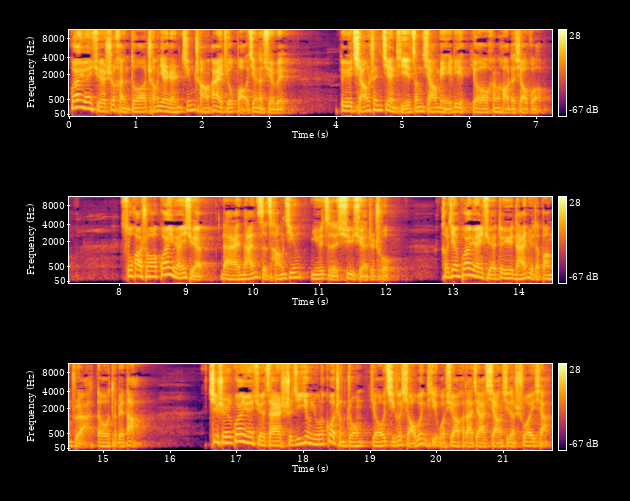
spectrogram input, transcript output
关元穴是很多成年人经常艾灸保健的穴位。对于强身健体、增强免疫力有很好的效果。俗话说：“关元穴乃男子藏精、女子蓄血之处。”可见关元穴对于男女的帮助啊都特别大。其实关元穴在实际应用的过程中有几个小问题，我需要和大家详细的说一下。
